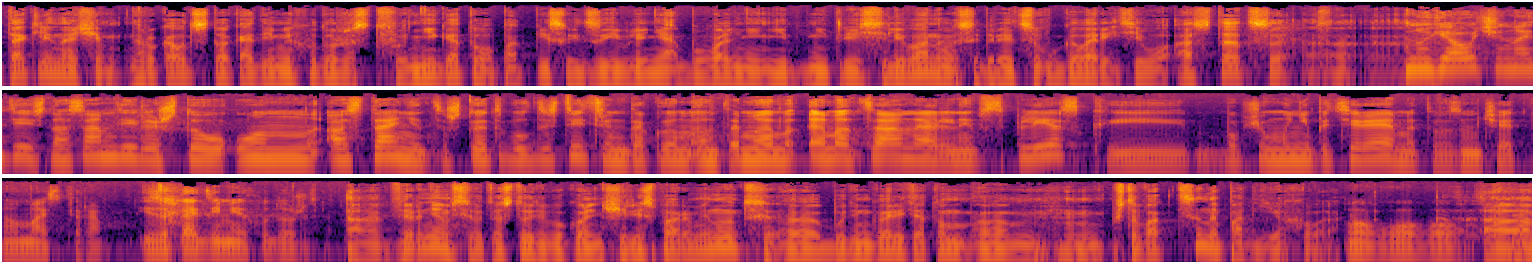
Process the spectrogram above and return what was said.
так или иначе, руководство Академии художеств не готово подписывать заявление об увольнении Дмитрия Селиванова, собирается уговорить его остаться. Ну, я очень надеюсь, на самом деле, что он останется, что это был действительно такой эмоциональный всплеск, и, в общем, мы не потеряем этого замечательного мастера из Академии художеств. А, вернемся в эту студию буквально через пару минут. Э, будем говорить о том, что вакцина подъехала. О, о, о.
